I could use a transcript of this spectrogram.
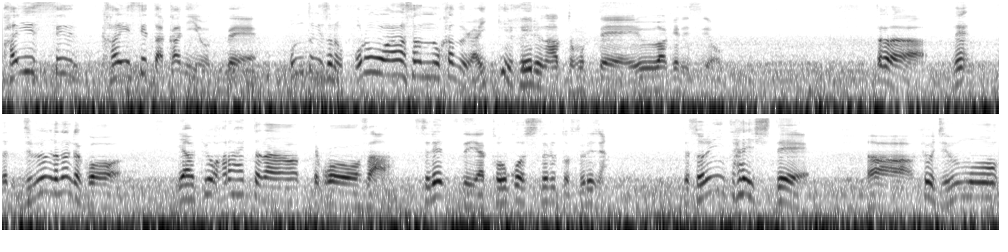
返せ、返せたかによって、本当にそのフォロワーさんの数が一気に増えるなと思っているわけですよ。だから、ね、だって自分がなんかこう、いや、今日腹減ったなーってこうさ、スレッズでや投稿するとするじゃん。で、それに対して、ああ、今日自分も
